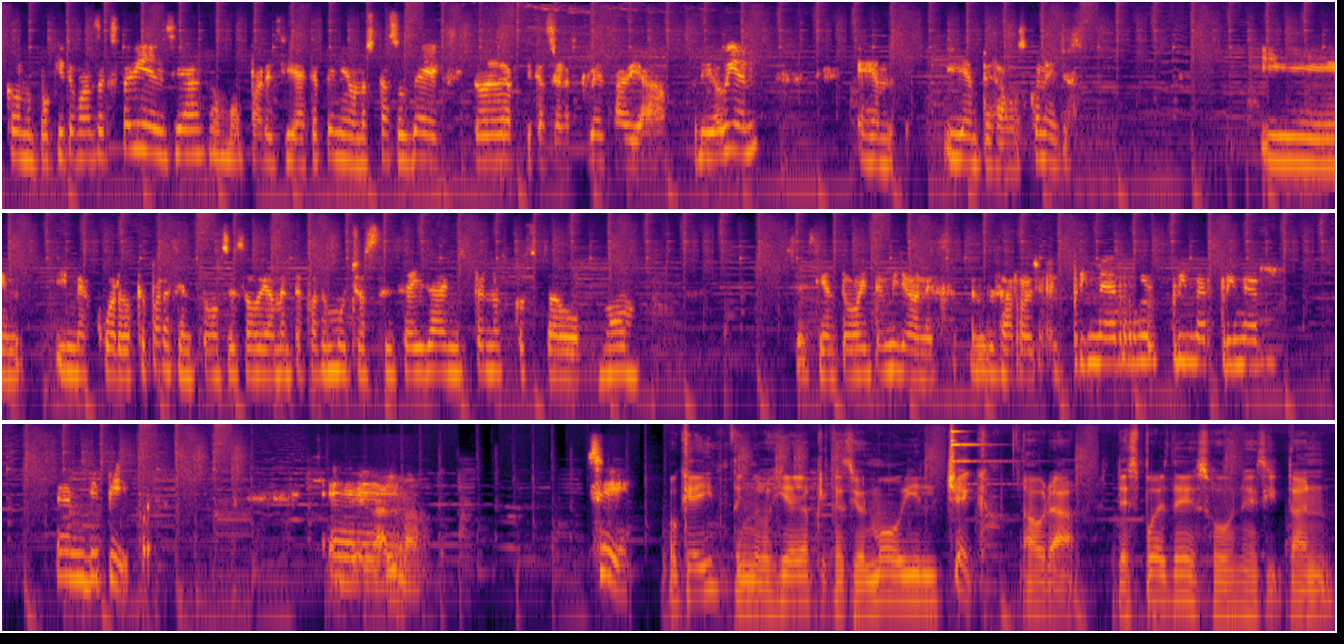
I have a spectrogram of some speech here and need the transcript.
con un poquito más de experiencia, como parecía que tenía unos casos de éxito de aplicaciones que les había salido bien, eh, y empezamos con ellos. Y, me acuerdo que para ese entonces, obviamente fue hace muchos, seis años, pero nos costó como 120 millones el desarrollo. El primer, primer, primer MVP, pues. El eh, alma. Sí. Ok, tecnología y aplicación móvil, check. Ahora, después de eso necesitan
